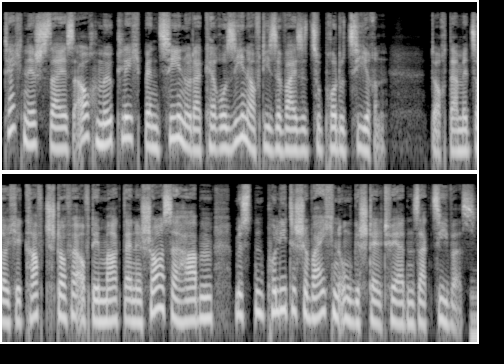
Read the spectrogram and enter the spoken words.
Technisch sei es auch möglich, Benzin oder Kerosin auf diese Weise zu produzieren. Doch damit solche Kraftstoffe auf dem Markt eine Chance haben, müssten politische Weichen umgestellt werden, sagt Sievers.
